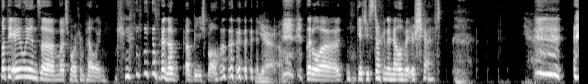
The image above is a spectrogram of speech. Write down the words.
But the alien's uh, much more compelling than a, a beach ball Yeah. that'll uh, get you stuck in an elevator shaft. Yeah.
